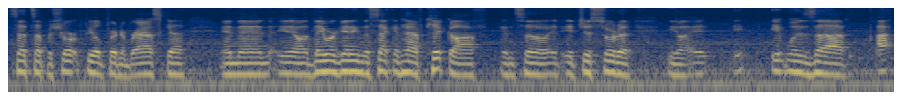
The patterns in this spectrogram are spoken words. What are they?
Sets up a short field for Nebraska, and then you know they were getting the second half kickoff, and so it, it just sort of you know it it, it was. Uh, I,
